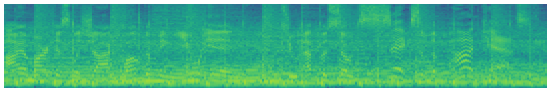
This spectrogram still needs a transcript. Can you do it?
I am Marcus Leshock, welcoming you in to episode six of the podcast.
